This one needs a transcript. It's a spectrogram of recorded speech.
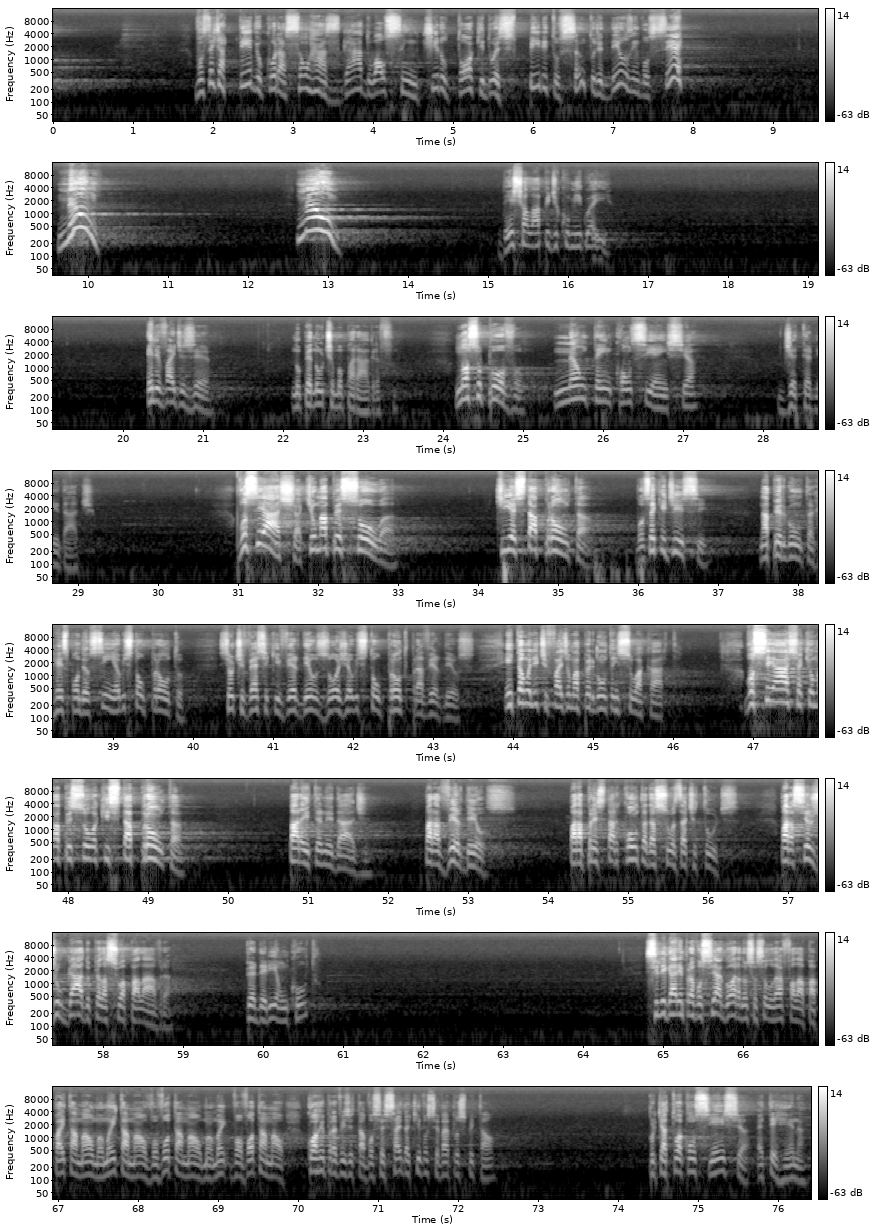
Você já teve o coração rasgado ao sentir o toque do Espírito Santo de Deus em você? Não! Não! Deixa a lápide comigo aí. Ele vai dizer, no penúltimo parágrafo: Nosso povo não tem consciência de eternidade. Você acha que uma pessoa que está pronta, você que disse na pergunta, respondeu sim, eu estou pronto. Se eu tivesse que ver Deus hoje, eu estou pronto para ver Deus. Então ele te faz uma pergunta em sua carta. Você acha que uma pessoa que está pronta para a eternidade, para ver Deus, para prestar conta das suas atitudes, para ser julgado pela sua palavra, perderia um culto? Se ligarem para você agora no seu celular falar, papai está mal, mamãe está mal, vovô está mal, mamãe, vovó está mal, corre para visitar. Você sai daqui, você vai para o hospital. Porque a tua consciência é terrena.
